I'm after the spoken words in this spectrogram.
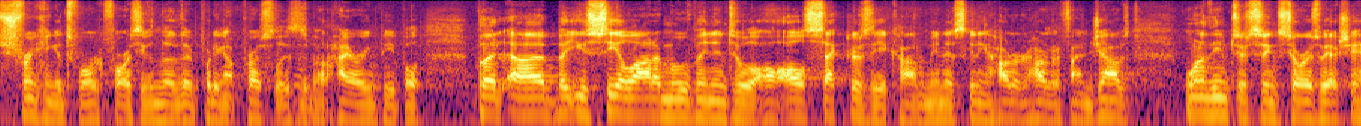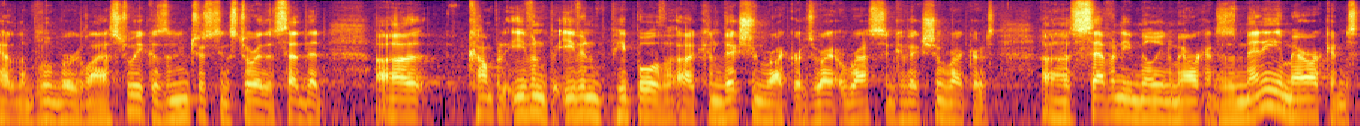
shrinking its workforce, even though they're putting out press releases about hiring people. But uh, but you see a lot of movement into all, all, sectors of the economy, and it's getting harder and harder to find jobs. One of the interesting stories we actually had in the Bloomberg last week was an interesting story that said that uh, company, even even people with uh, conviction records, arrests and conviction records, uh, 70 million Americans, as many Americans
